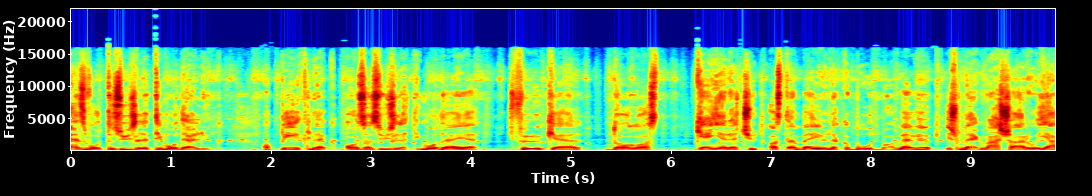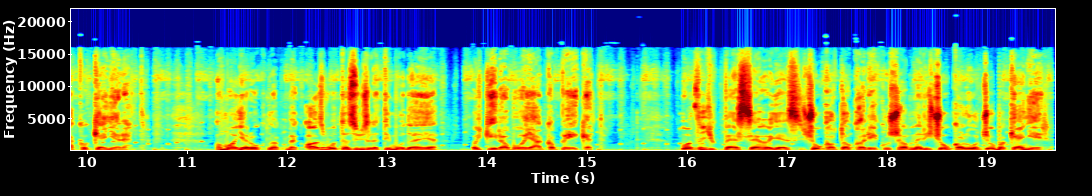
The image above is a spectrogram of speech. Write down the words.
Ez volt az üzleti modellünk. A péknek az az üzleti modellje, fő kell, dagaszt, kenyeret süt, aztán bejönnek a bótba a vevők, és megvásárolják a kenyeret. A magyaroknak meg az volt az üzleti modellje, hogy kirabolják a péket. Mondhatjuk persze, hogy ez sokkal takarékosabb, mert is sokkal olcsóbb a kenyér.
